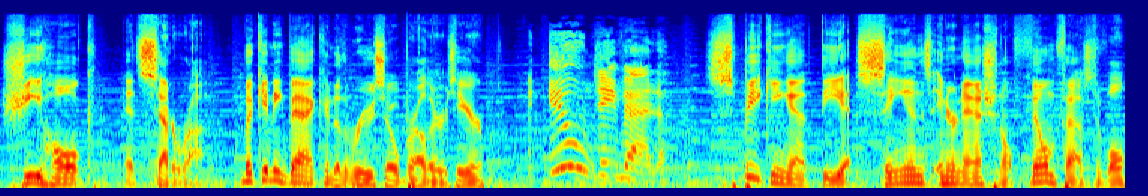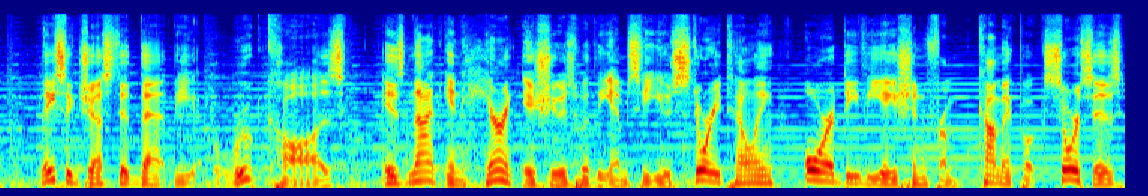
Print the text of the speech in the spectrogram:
She Hulk, etc. But getting back into the Russo brothers here, David! Speaking at the Sands International Film Festival, they suggested that the root cause is not inherent issues with the MCU's storytelling or a deviation from comic book sources,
